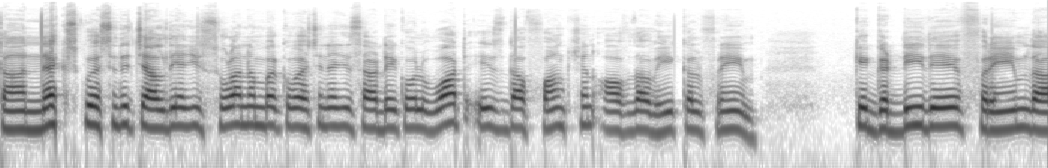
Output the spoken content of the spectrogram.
ਤਾਂ ਨੈਕਸਟ ਕੁਐਸਚਨ ਤੇ ਚੱਲਦੇ ਹਾਂ ਜੀ 16 ਨੰਬਰ ਕੁਐਸਚਨ ਹੈ ਜੀ ਸਾਡੇ ਕੋਲ what is the function of the vehicle frame ਕਿ ਗੱਡੀ ਦੇ ਫਰੇਮ ਦਾ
